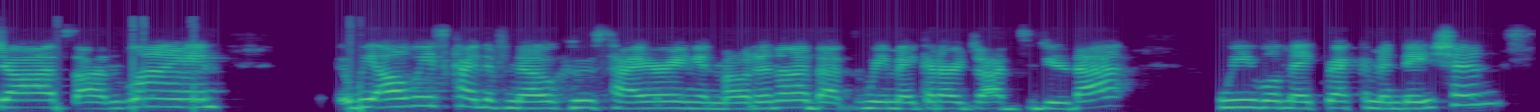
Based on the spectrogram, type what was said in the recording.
jobs online. We always kind of know who's hiring in Modena, but we make it our job to do that. We will make recommendations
